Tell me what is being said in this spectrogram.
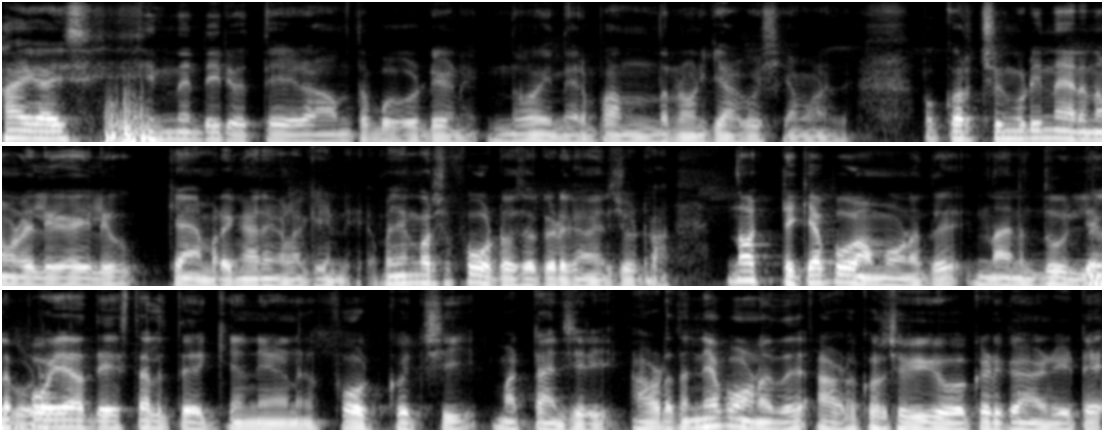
ഹായ് ഗായ്സ് ഇന്ന് എന്റെ ഇരുപത്തേഴാമത്തെ ബർത്ത്ഡേ ആണ്. ഇന്ന് വൈകുന്നേരം പന്ത്രണ്ട് മണിക്ക് ആഘോഷിക്കാൻ പോണത്. അപ്പോൾ കുറച്ചും കൂടി നേരം നമ്മുടെ കയ്യിൽ ക്യാമറയും കാര്യങ്ങളൊക്കെ ഉണ്ട്. അപ്പോൾ ഞാൻ കുറച്ച് ഫോട്ടോസൊക്കെ എടുക്കാൻ വിചാരിച്ചു കേട്ടോ ഇന്ന് ഒറ്റയ്ക്കാണ് പോകാൻ പോണത്? ഇന്ന് അനന്തും ഇല്ല പോയ അതേ സ്ഥലത്തേക്ക് തന്നെയാണ്. ഫോർട്ട് കൊച്ചി മട്ടാഞ്ചേരി അവിടെ തന്നെയാണ് പോണത്. അവിടെ കുറച്ച് വ്യൂ ഒക്കെ എടുക്കാൻ വേണ്ടിയിട്ട്.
